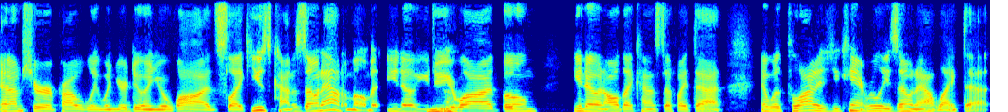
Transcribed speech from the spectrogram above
And I'm sure probably when you're doing your WODs, like you just kind of zone out a moment, you know, you do yeah. your WOD, boom, you know, and all that kind of stuff like that. And with Pilates, you can't really zone out like that.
